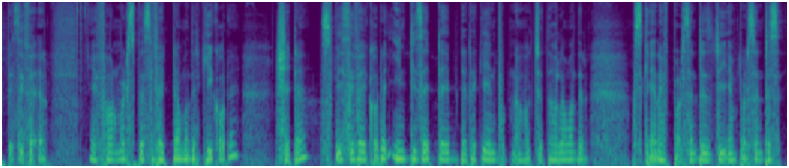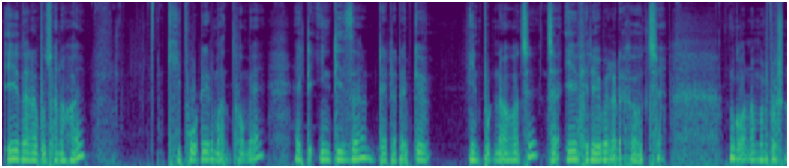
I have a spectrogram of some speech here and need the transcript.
স্পেসিফায়ার এই ফরম্যাট স্পেসিফায়ারটা আমাদের কি করে? সেটা স্পেসিফাই করে ইন্টিজার টাইপ ডেটাকে ইনপুট নেওয়া হচ্ছে। তাহলে আমাদের scanf percentage D M percentage এ দ্বারা বোঝানো হয় কিবোর্ডের মাধ্যমে একটি ইন্টিজার ডেটা টাইপকে ইনপুট নেওয়া হচ্ছে, যা এ ভেরিয়েবলে রাখা হচ্ছে। গ নম্বর প্রশ্ন,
